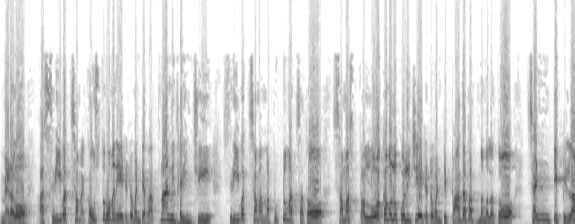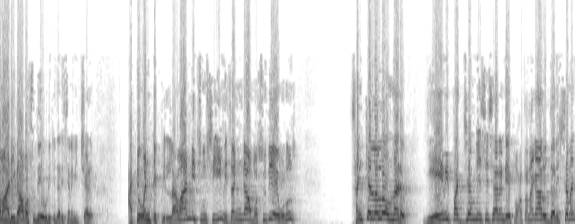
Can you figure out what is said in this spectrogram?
మెడలో ఆ శ్రీవత్సమ కౌస్తుభం అనేటటువంటి రత్నాన్ని ధరించి శ్రీవత్సమన్న పుట్టుమచ్చతో సమస్త లోకములు కొలిచేటటువంటి పాదపద్మములతో చంటి పిల్లవాడిగా వసుదేవుడికి దర్శనమిచ్చాడు. అటువంటి పిల్లవాణ్ణి చూసి నిజంగా వసుదేవుడు సంఖ్యలలో ఉన్నాడు. ఏమి పద్యం వేసేశారండి? పోతనగారు దర్శనం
